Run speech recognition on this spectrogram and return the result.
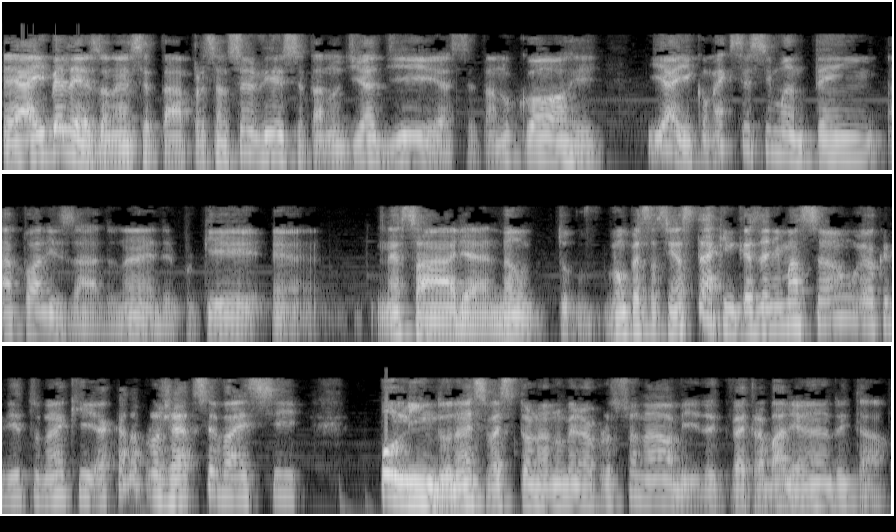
é aí beleza, né? Você está prestando serviço, você está no dia a dia, você está no corre. E aí, como é que você se mantém atualizado, né, Eder? Porque é, nessa área, não, tu, vamos pensar assim, as técnicas de animação, eu acredito, né, que a cada projeto você vai se polindo, né, você vai se tornando um melhor profissional à medida que vai trabalhando e tal.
